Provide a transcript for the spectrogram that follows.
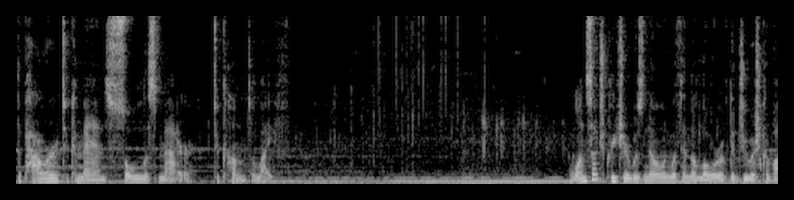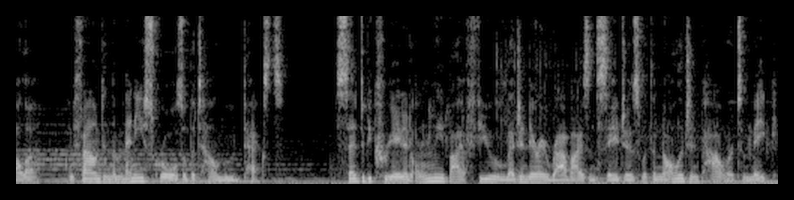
The power to command soulless matter to come to life. One such creature was known within the lore of the Jewish Kabbalah and found in the many scrolls of the Talmud texts. Said to be created only by a few legendary rabbis and sages with the knowledge and power to make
